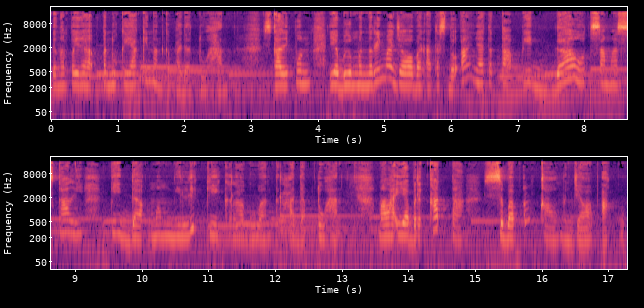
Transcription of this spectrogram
dengan penuh keyakinan kepada Tuhan. Sekalipun ia belum menerima jawaban atas doanya, tetapi Daud sama sekali tidak memiliki keraguan terhadap Tuhan. Malah ia berkata, "Sebab Engkau menjawab aku."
